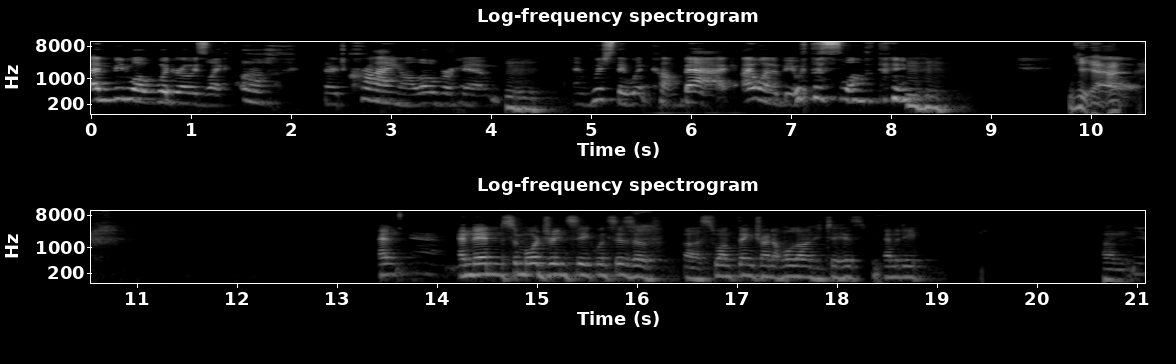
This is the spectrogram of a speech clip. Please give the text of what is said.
And meanwhile, Woodrue is like, ugh, they're crying all over him. Mhm. I wish they wouldn't come back. I want to be with the swamp thing. Mhm. Yeah. Uh, And and then some more dream sequences of uh, Swamp Thing trying to hold on to his humanity, um, yeah.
